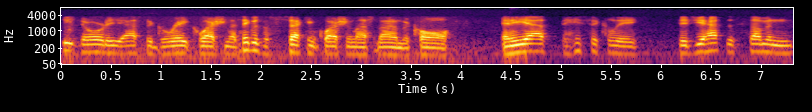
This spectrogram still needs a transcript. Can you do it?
Pete Dougherty asked a great question. I think it was the second question last night on the call, and he asked basically, "Did you have to summon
